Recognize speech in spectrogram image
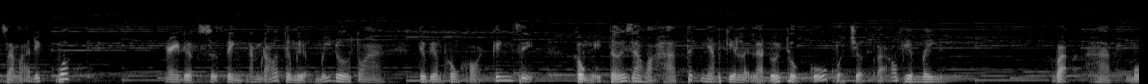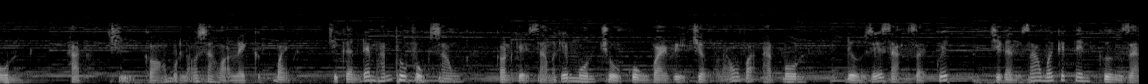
Sa Mã Đế Quốc. Ngay được sự tình năm đó từ miệng Mỹ Đô Tòa, tiêu viêm không khỏi kinh dị, không nghĩ tới gia hỏa hạt tất nhằm kia lại là đối thủ cũ của trưởng lão viêm minh. Vạn hạt môn, hạt chỉ có một lão gia hỏa này cực mạnh, chỉ cần đem hắn thu phục xong, còn kể ra mấy cái môn chủ cùng vài vị trưởng lão vạn hạt môn đều dễ dàng giải quyết, chỉ cần giao mấy cái tên cường giả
